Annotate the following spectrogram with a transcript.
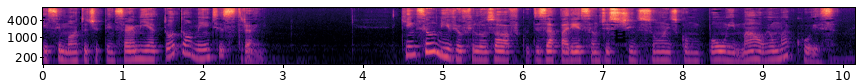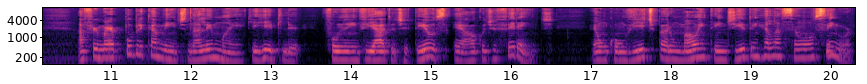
Esse modo de pensar me é totalmente estranho. Que em seu nível filosófico desapareçam distinções como bom e mal é uma coisa. Afirmar publicamente na Alemanha que Hitler foi um enviado de Deus é algo diferente. É um convite para um mal entendido em relação ao Senhor.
